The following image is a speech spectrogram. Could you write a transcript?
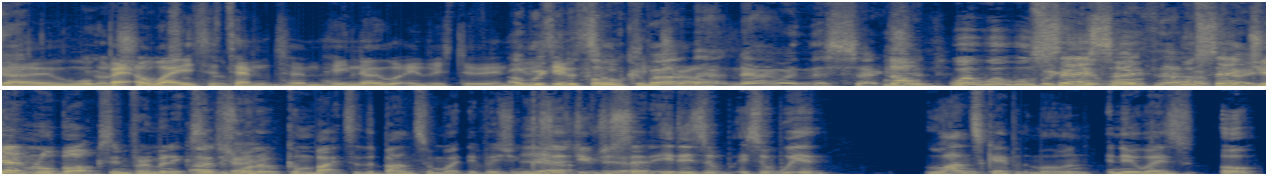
Yeah. So, what better show him way to tempt him? He knew what he was doing. Are he we was in going to full talk control. about that now in this No, section? well, we'll, we'll We're say we'll, we'll say general boxing for a minute because I just want to come back to the bantamweight division because Yeah, as you've just yeah. said, it is a it's a weird landscape at the moment. Inoue's up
